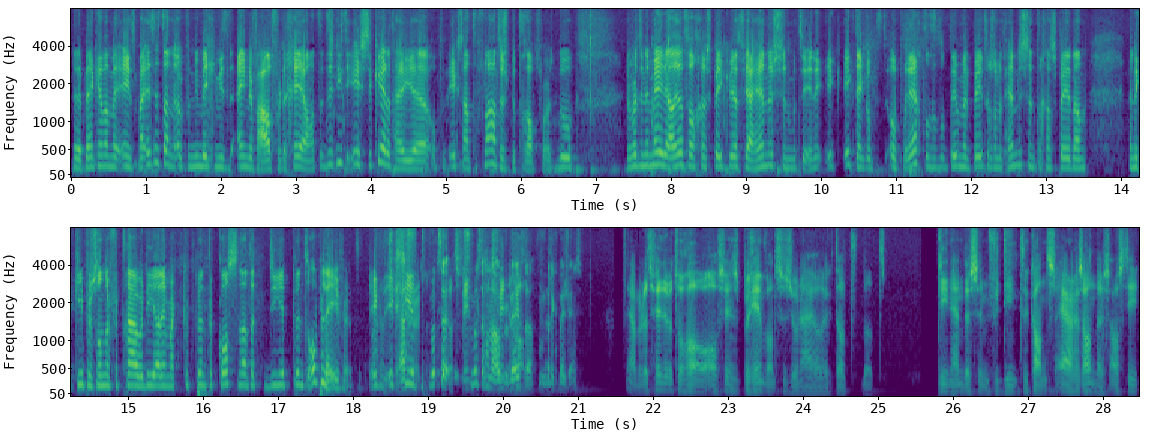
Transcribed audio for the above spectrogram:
daar ben ik helemaal mee eens. Maar is het dan ook nu een beetje niet het einde verhaal voor de Gea? Want het is niet de eerste keer dat hij eh, op een x-aantal flaters betrapt wordt. Ik bedoel, er wordt in de media al heel veel gespeculeerd van ja, Henderson moet erin. Ik, ik, ik denk op, oprecht dat het op dit moment beter is om met Henderson te gaan spelen dan met een keeper zonder vertrouwen die alleen maar punten kost en dat het die je punten oplevert. Ik, ik Ja, zie ze het. moeten, dat ze moeten dat gaan vinden we overwegen. Dat ben ik een beetje eens. Ja, maar dat vinden we toch al, al sinds het begin van het seizoen eigenlijk. Dat, dat Dean Henderson verdient de kans ergens anders. Als die,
